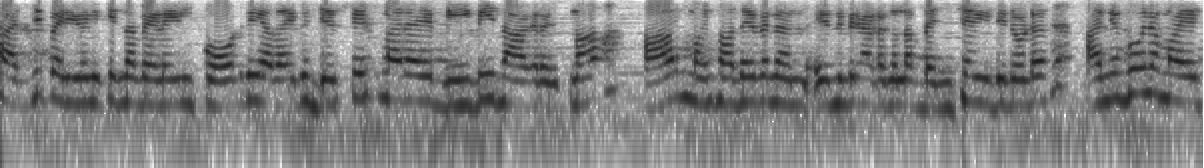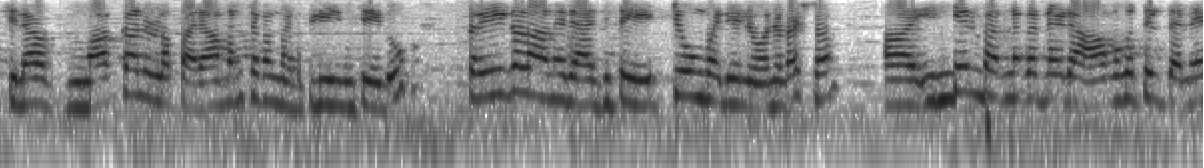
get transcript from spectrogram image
ഹർജി പരിഗണിക്കുന്ന വേളയിൽ കോടതി അതായത് ജസ്റ്റിസുമാരായ B B Nagarathna R Mahadevan എന്നിവരടങ്ങുന്ന ബെഞ്ച് ഇതിനോട് അനുകൂലമായ ചില വാക്കാലുള്ള പരാമർശങ്ങൾ നടത്തുകയും ചെയ്തു. സ്ത്രീകളാണ് രാജ്യത്തെ ഏറ്റവും വലിയ ന്യൂനപക്ഷം. ഇന്ത്യൻ ഭരണഘടനയുടെ ആമുഖത്തിൽ തന്നെ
